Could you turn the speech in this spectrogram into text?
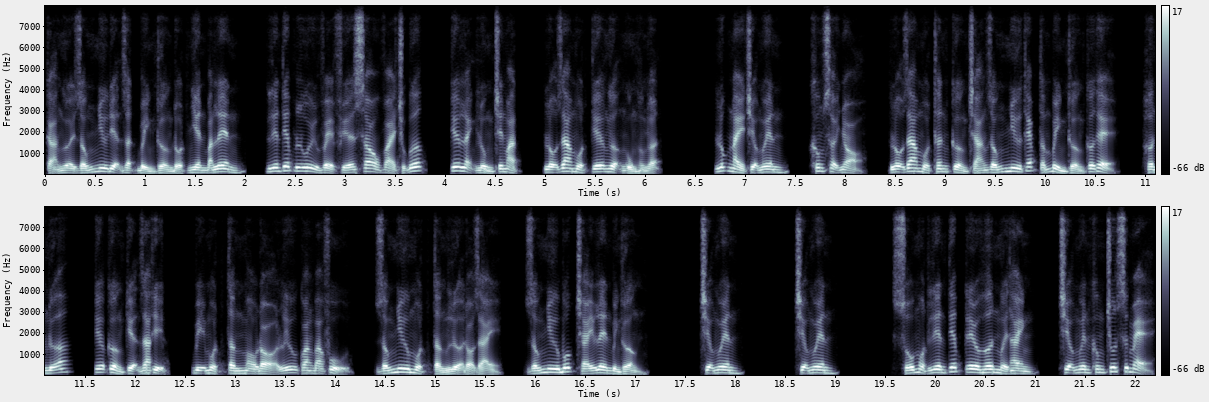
cả người giống như điện giật bình thường đột nhiên bắn lên, liên tiếp lui về phía sau vài chục bước kia lạnh lùng trên mặt, lộ ra một tia ngượng ngùng hưởng luận lúc này triệu nguyên, không sợi nhỏ, lộ ra một thân cường tráng giống như thép tấm bình thường cơ thể, hơn nữa, kia cường kiện da thịt bị một tầng màu đỏ lưu quang bao phủ, giống như một tầng lửa đỏ dày, giống như bốc cháy lên bình thường. Triệu nguyên triệu nguyên. Số một liên tiếp kêu hơn mười thành, triệu nguyên không chút sức mẻ,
